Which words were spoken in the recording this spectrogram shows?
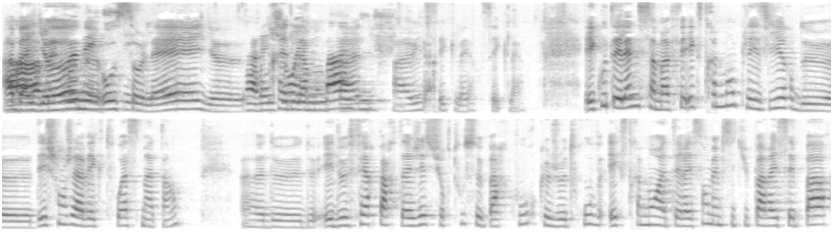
à ah, Bayonne, au soleil, euh, près de la montagne. Ah oui, c'est clair, c'est clair. Écoute, Hélène, ça m'a fait extrêmement plaisir d'échanger avec toi ce matin. Euh, de, et de faire partager surtout ce parcours que je trouve extrêmement intéressant, même si tu paraissais pas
